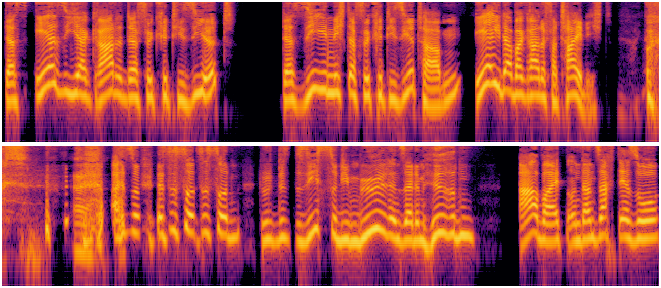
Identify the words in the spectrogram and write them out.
dass er sie ja gerade dafür kritisiert, dass sie ihn nicht dafür kritisiert haben, er ihn aber gerade verteidigt. also, es ist so, es ist so ein, du, du siehst so die Mühlen in seinem Hirn arbeiten und dann sagt er so,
